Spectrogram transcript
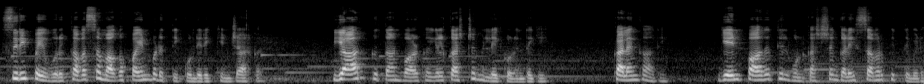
சிரிப்பை ஒரு கவசமாக பயன்படுத்திக் கொண்டிருக்கின்றார்கள். யாருக்குத்தான் வாழ்க்கையில் கஷ்டமில்லை குழந்தையே. கலங்காதே. என் பாதத்தில் உன் கஷ்டங்களை சமர்ப்பித்து விடு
